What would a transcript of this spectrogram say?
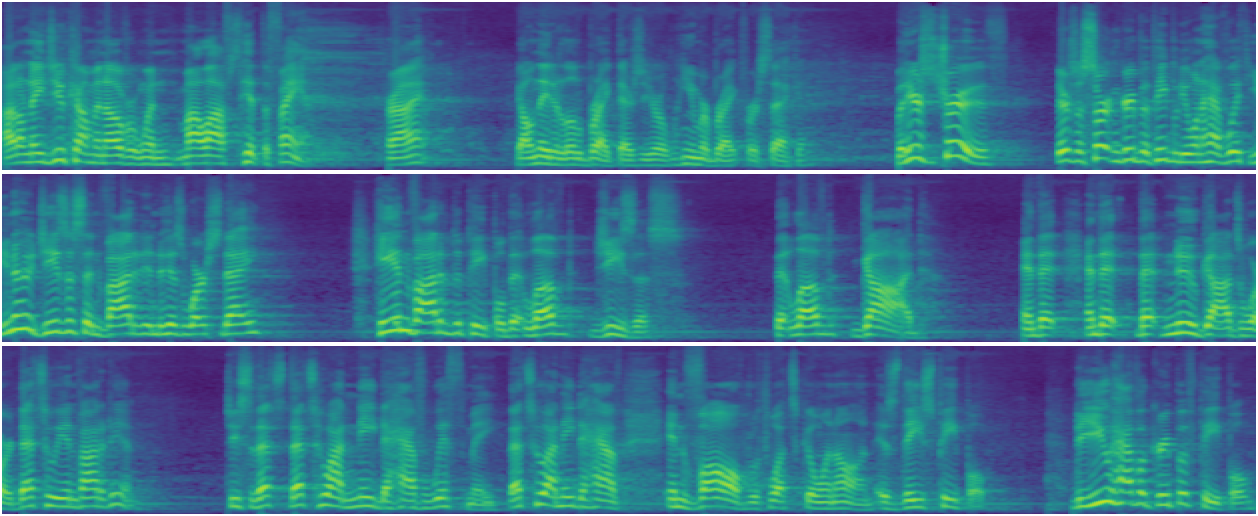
I don't need you coming over when my life's hit the fan, right? Y'all needed a little break. There's your humor break for a second. But here's the truth there's a certain group of people you want to have with you. You know who Jesus invited into his worst day? He invited the people that loved Jesus, that loved God, and that, and that, that knew God's word. That's who he invited in. Jesus said, that's, that's who I need to have with me. That's who I need to have involved with what's going on, is these people. Do you have a group of people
